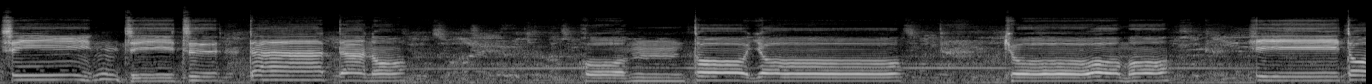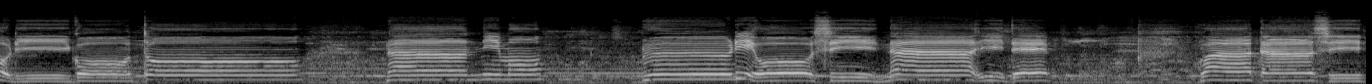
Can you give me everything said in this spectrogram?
真実だったの。本当よ。今日も独り言何にも無理をしないで。私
